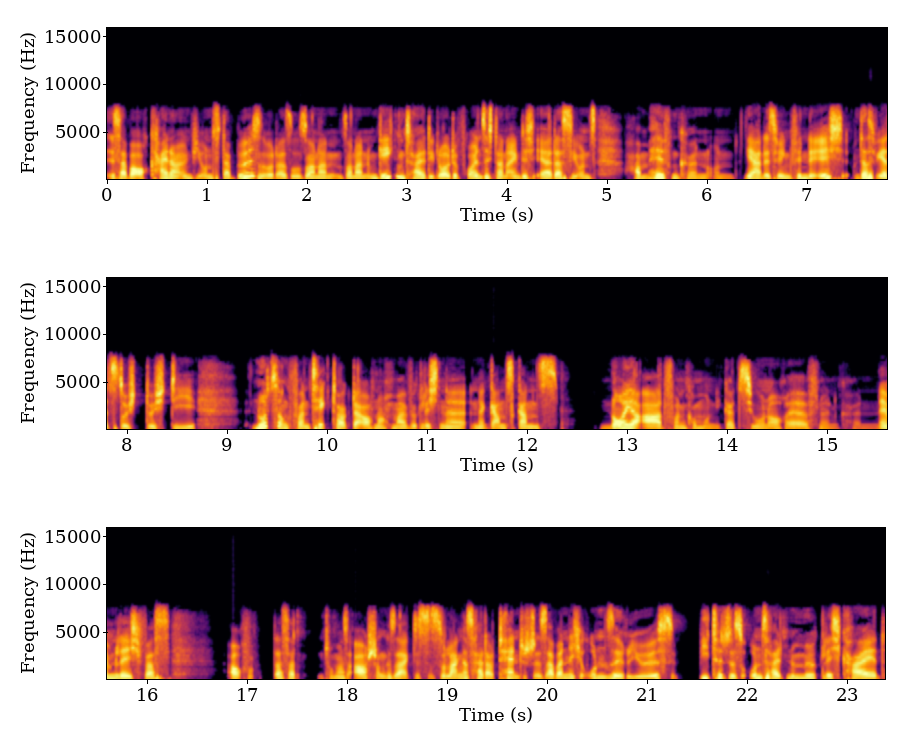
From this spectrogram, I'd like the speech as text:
ist aber auch keiner irgendwie uns da böse oder so, sondern, sondern im Gegenteil, die Leute freuen sich dann eigentlich eher, dass sie uns haben helfen können. Und ja, deswegen finde ich, dass wir jetzt durch, durch die Nutzung von TikTok da auch nochmal wirklich eine, eine ganz, ganz neue Art von Kommunikation auch eröffnen können. Nämlich was auch, das hat Thomas auch schon gesagt, ist, solange es halt authentisch ist, aber nicht unseriös, bietet es uns halt eine Möglichkeit,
